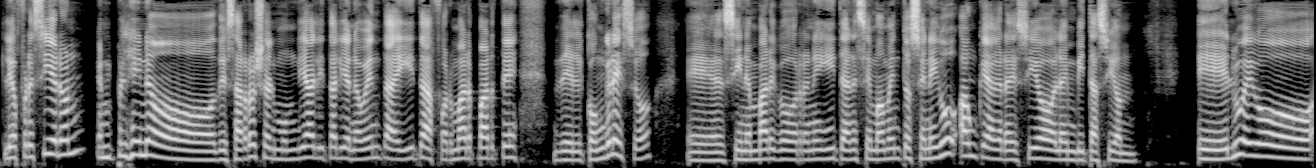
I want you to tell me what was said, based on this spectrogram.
le ofrecieron en pleno desarrollo del Mundial Italia 90 a Guita formar parte del Congreso. Eh, sin embargo, René Guita en ese momento se negó, aunque agradeció la invitación. Eh, luego,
